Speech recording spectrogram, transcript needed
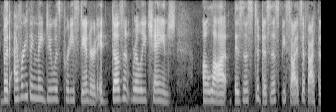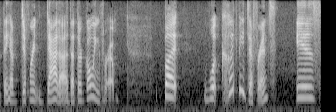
but everything they do is pretty standard. It doesn't really change a lot business to business besides the fact that they have different data that they're going through. But what could be different is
